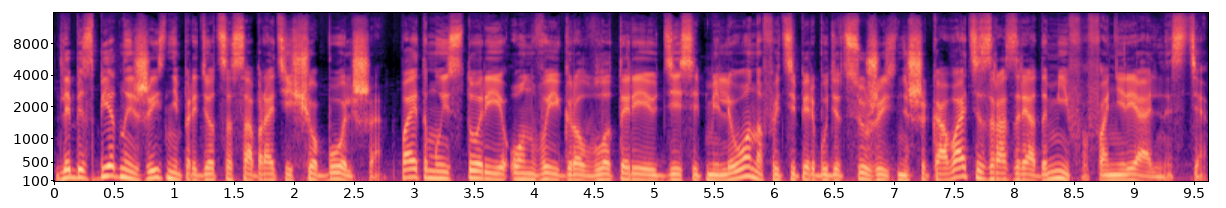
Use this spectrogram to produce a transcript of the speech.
Для безбедной жизни придется собрать еще больше. Поэтому истории «он выиграл в лотерею 10 миллионов и теперь будет всю жизнь шиковать» из разряда мифов, а не реальности.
